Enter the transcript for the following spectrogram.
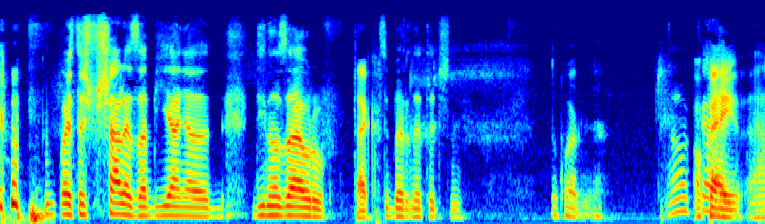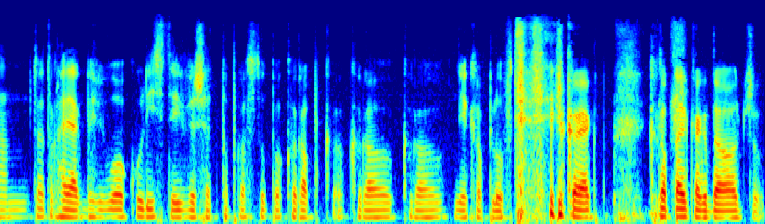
Bo jesteś w szale zabijania dinozaurów tak. cybernetycznych. Dokładnie. Okej, okay. okay um, to trochę jakbyś był okulisty i wyszedł po prostu po krop, kro, kro, nie kroplówce, tylko jak kropelkach do oczu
